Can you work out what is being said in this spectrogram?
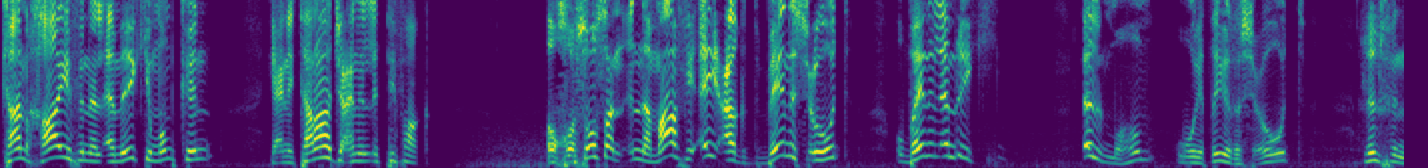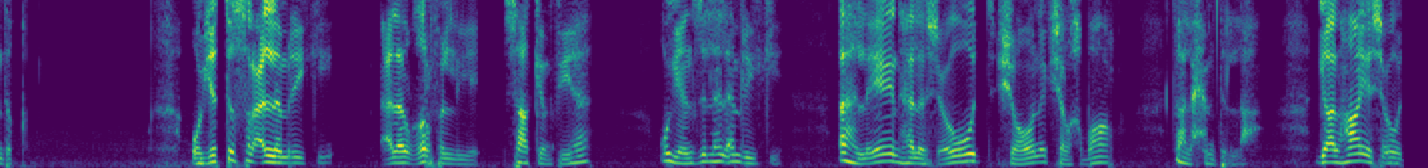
كان خايف إن الأمريكي ممكن يعني تراجع عن الاتفاق. وخصوصا إن ما في أي عقد بين سعود وبين الأمريكي. المهم ويطير سعود للفندق. ويتصل على الأمريكي على الغرفة اللي ساكن فيها وينزل الأمريكي. أهلين هلا سعود شلونك شو الأخبار؟ قال الحمد لله. قال هاي سعود.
